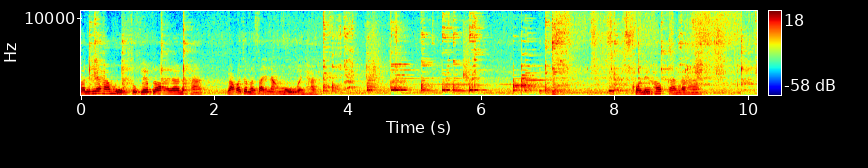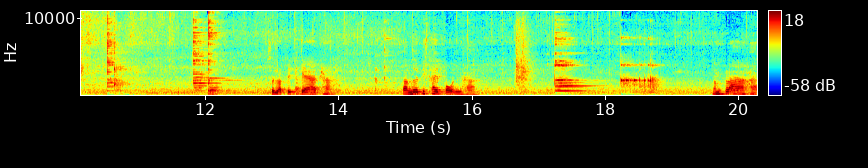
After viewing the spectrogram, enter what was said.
ตอนนี้นะคะหมูสุกเรียบร้อยแล้วนะคะ เราก็จะมาใส่หนังหมูกันค่ะ คนให้เข้ากันนะคะ เสร็จแล้วปิดแก๊สค่ะ ตามด้วยพริกไทยป่นค่ะ น้ำปลาค่ะ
